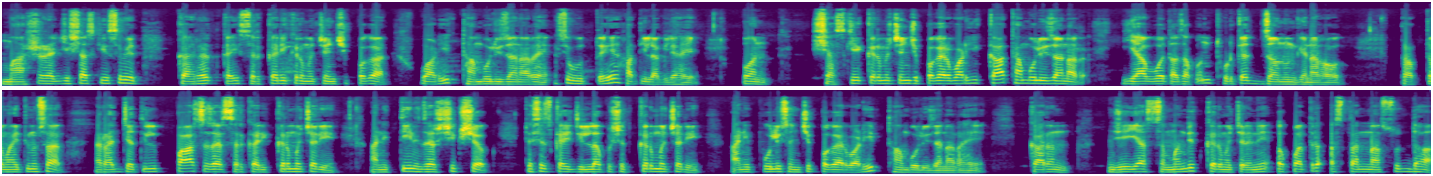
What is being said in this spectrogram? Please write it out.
महाराष्ट्र राज्य शासकीय सेवेत कार्यरत काही सरकारी कर्मचाऱ्यांची पगार वाढी थांबवली जाणार आहे असे वृत्त हे हाती लागले आहे. पण शासकीय कर्मचाऱ्यांची पगार वाढ ही का थांबवली जाणार याबाबत आज आपण थोडक्यात जाणून घेणार आहोत. प्राप्त माहितीनुसार राज्यातील पाच हजार सरकारी कर्मचारी आणि तीन हजार शिक्षक तसेच काही जिल्हा परिषद कर्मचारी आणि पोलिसांची पगारवाढ ही थांबवली जाणार आहे. कारण म्हणजे या संबंधित कर्मचाऱ्यांनी अपात्र असताना सुद्धा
